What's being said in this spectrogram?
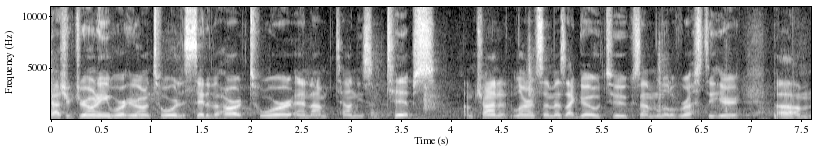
Patrick Droney. We're here on tour, the State of the Heart tour, and I'm telling you some tips. I'm trying to learn some as I go too, because I'm a little rusty here. Um,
